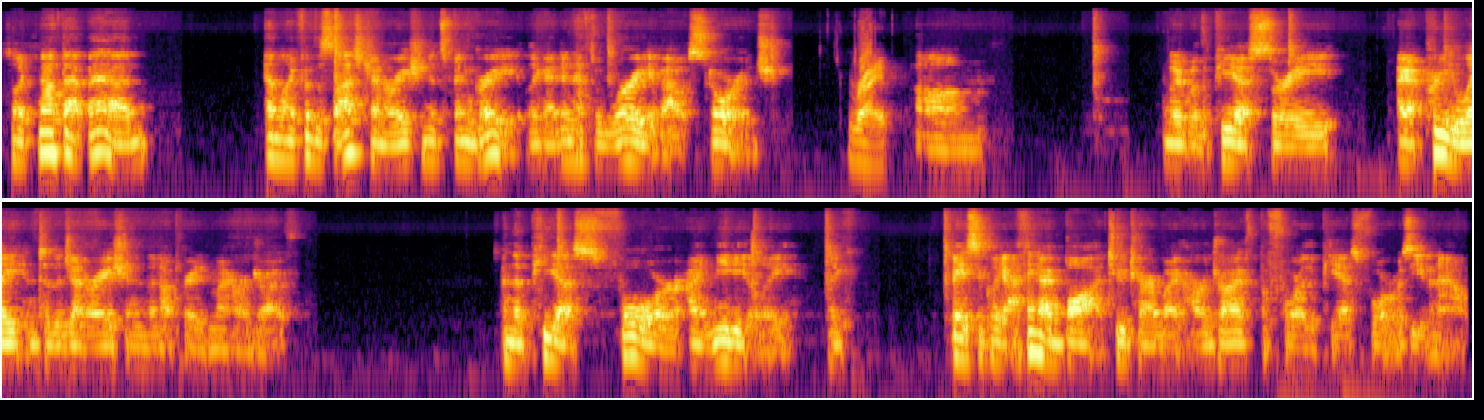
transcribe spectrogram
So like not that bad, and like for this last generation, it's been great. Like I didn't have to worry about storage. Right. Um, like with the PS3, I got pretty late into the generation and then upgraded my hard drive. And the PS4, I immediately like basically I think I bought a two terabyte hard drive before the PS4 was even out.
